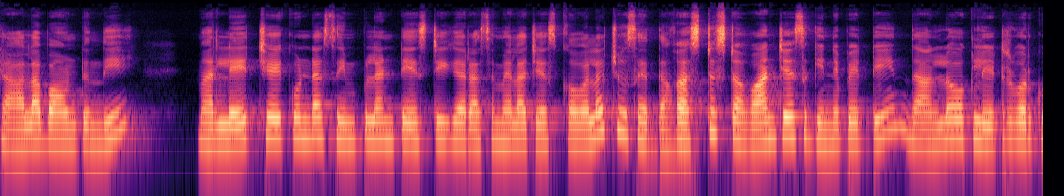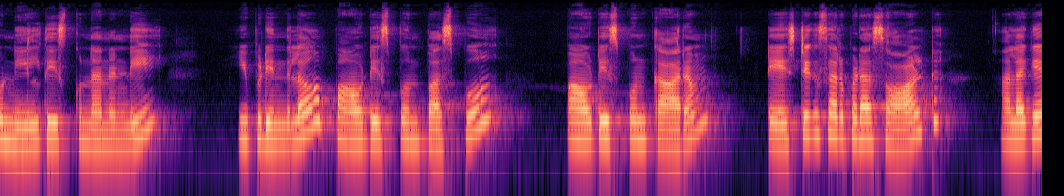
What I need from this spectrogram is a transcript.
చాలా బాగుంటుంది. మరి లేట్ చేయకుండా సింపుల్ అండ్ టేస్టీగా రసం ఎలా చేసుకోవాలో చూసేద్దాం. ఫస్ట్ స్టవ్ ఆన్ చేసి గిన్నె పెట్టి దానిలో ఒక లీటర్ వరకు నీళ్ళు తీసుకున్నానండి. ఇప్పుడు ఇందులో పావు టీ స్పూన్ పసుపు పావు టీ స్పూన్ కారం టేస్ట్కి సరిపడా సాల్ట్ అలాగే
